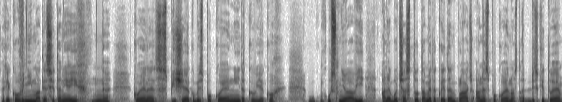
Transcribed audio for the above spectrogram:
tak jako vnímat, jestli ten jejich mm, kojenec spíše jakoby spokojený, takový jako usměvavý, anebo často tam je takový ten pláč a nespokojenost. A vždycky to je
